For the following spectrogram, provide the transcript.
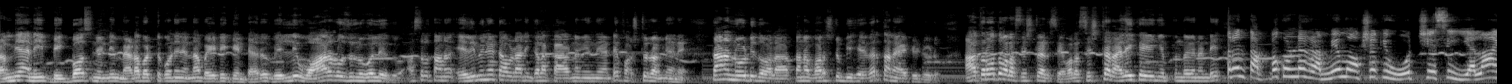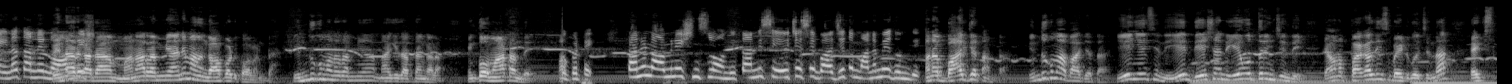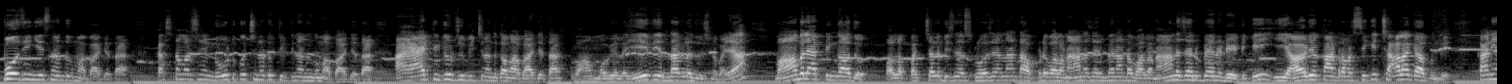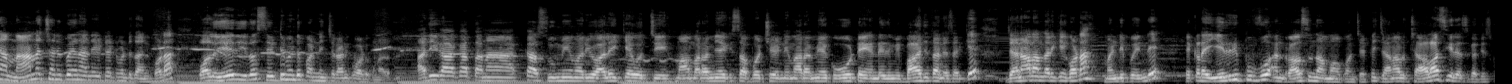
రమ్యని big boss నుండి మెడబట్టుకొని నిన్న బయటికి గెంటారు. వెళ్ళి వారం రోజులు లేదు. అసలు తను ఎలిమినేట్ అవడానికి గల కారణం ఏంటి అంటే ఫస్ట్ రమ్యనే. తన నోటి దోల తన వర్స్ట్ బిహేవియర్ తన యాటిట్యూడ్. ఆ తర్వాత వాళ్ళ సిస్టర్స్. వాళ్ళ సిస్టర్ అలీక ఏం చెప్తుందో వినండి. తప్పకుండా రమ్య మోక్షకి ఓట్ చేసి ఎలా అయినా తన్ని విన్నారు కదా మన రమ్యని మనం కాపాడుకోవాలంట. ఎందుకు మన రమ్య? నాకు ఇది అర్థం కదా ఇంకో మాట అంది. ఒకటే. తను నామినేషన్స్లో ఉంది. తన్ని సేవ్ చేసే బాధ్యత మన మీద ఉంది. మన బాధ్యత అంట. ఎందుకు మా బాధ్యత? ఏం చేసింది? ఏ దేశాన్ని ఏం ఉద్ధరించింది? ఏమైనా పగలు తీసి బయటకు వచ్చిందా? ఎక్స్పోజింగ్ చేసినందుకు మా బాధ్యత. కస్టమర్స్ని నోటుకొచ్చినట్టు తిట్టినందుకు మా బాధ్యత. ఆ యాటిట్యూడ్ చూపించినందుకు మా బాధ్యత. వామో వీళ్ళ ఏది ఇందాకలో చూసిన భయ్యా? మామూలు యాక్టింగ్ కాదు. వాళ్ళ పచ్చల బిజినెస్ క్లోజ్ అయిందంటే అప్పుడే వాళ్ళ నాన్న చనిపోయినంట. వాళ్ళ నాన్న చనిపోయిన డేట్కి ఈ ఆడియో కాంట్రవర్సీకి చాలా గ్యాప్ ఉంది. కానీ ఆ నాన్న చనిపోయిన అనేటటువంటి దాన్ని కూడా వాళ్ళు ఏదిలో సెంటిమెంట్ పండించడానికి వాడుకున్నారు. అది కాక తన అక్క సుమి మరియు అలీకే వచ్చి మా మా రమ్యకి సపోర్ట్ చేయండి మా రమ్యకు ఓటేయండి ఇది మీ బాధ్యత అనేసరికి జనాలందరికీ కూడా మండిపోయింది. ఇక్కడ ఎర్రి పువ్వు అని రాస్తుందమ్మా అని చెప్పి జనాలు చాలా సీరియస్గా తీసుకొని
